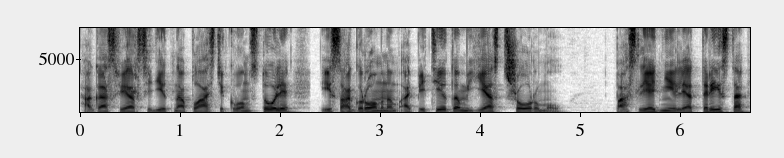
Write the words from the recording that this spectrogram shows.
Агасфер сидит на пластиковом стуле и с огромным аппетитом ест шаурму. Последние лет триста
